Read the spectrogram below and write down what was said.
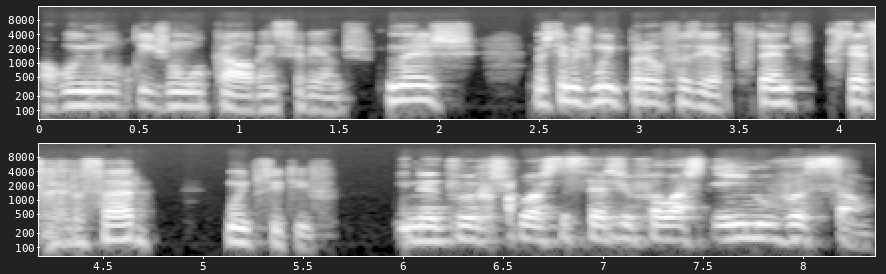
algum imobilismo local, bem sabemos. Mas, mas temos muito para o fazer. Portanto, processo regressar, muito positivo. E na tua resposta, Sérgio, falaste em inovação.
